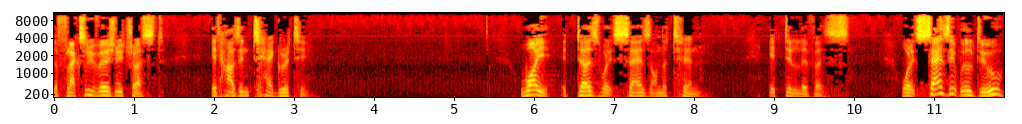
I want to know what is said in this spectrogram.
The flexible reversionary trust, it has integrity. Why? It does what it says on the tin. It delivers. What it says it will do,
